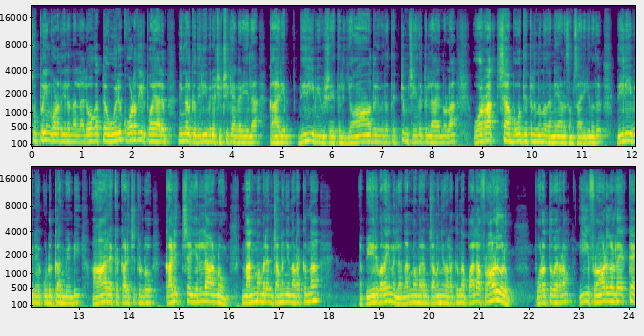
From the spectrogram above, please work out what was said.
സുപ്രീം കോടതിയിലെന്നല്ല ലോകത്തെ ഒരു കോടതിയിൽ പോയാലും നിങ്ങൾക്ക് ദിലീപിനെ ശിക്ഷിക്കാൻ കഴിയില്ല. കാര്യം ദിലീപ് ഈ വിഷയത്തിൽ യാതൊരുവിധ തെറ്റും ചെയ്തിട്ടില്ല എന്നുള്ള ഉറച്ച ബോധ്യത്തിൽ നിന്ന് തന്നെയാണ് സംസാരിക്കുന്നത്. ദിലീപിനെ കൊടുക്കാൻ വേണ്ടി ആരൊക്കെ കളിച്ചിട്ടുണ്ടോ കളിച്ച എല്ലാ എണ്ണവും നന്മമരം ചമഞ്ഞ് നടക്കുന്ന പേര് പറയുന്നില്ല നന്മമരം ചമഞ്ഞ് നടക്കുന്ന പല ഫ്രോഡുകളും പുറത്തു വരണം. ഈ ഫ്രോഡുകളുടെയൊക്കെ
